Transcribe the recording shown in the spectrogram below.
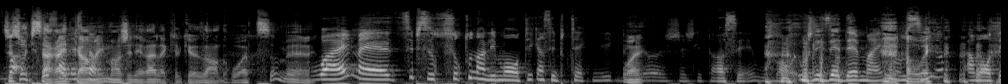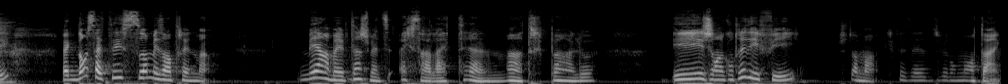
C'est ouais, sûr qu'ils s'arrêtent quand même en général à quelques endroits, pis ça, mais Ouais, mais tu sais, surtout dans les montées, quand c'est plus technique, ben Ouais. là, je, je les tassais ou, bon, ou je les aidais même aussi Ah ouais. là, à monter. Fait que donc, ça a été ça, mes entraînements. Mais en même temps, je me dis, Hey, ça a l'air tellement trippant, là. Et j'ai rencontré des filles, justement, qui faisaient du vélo de montagne.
